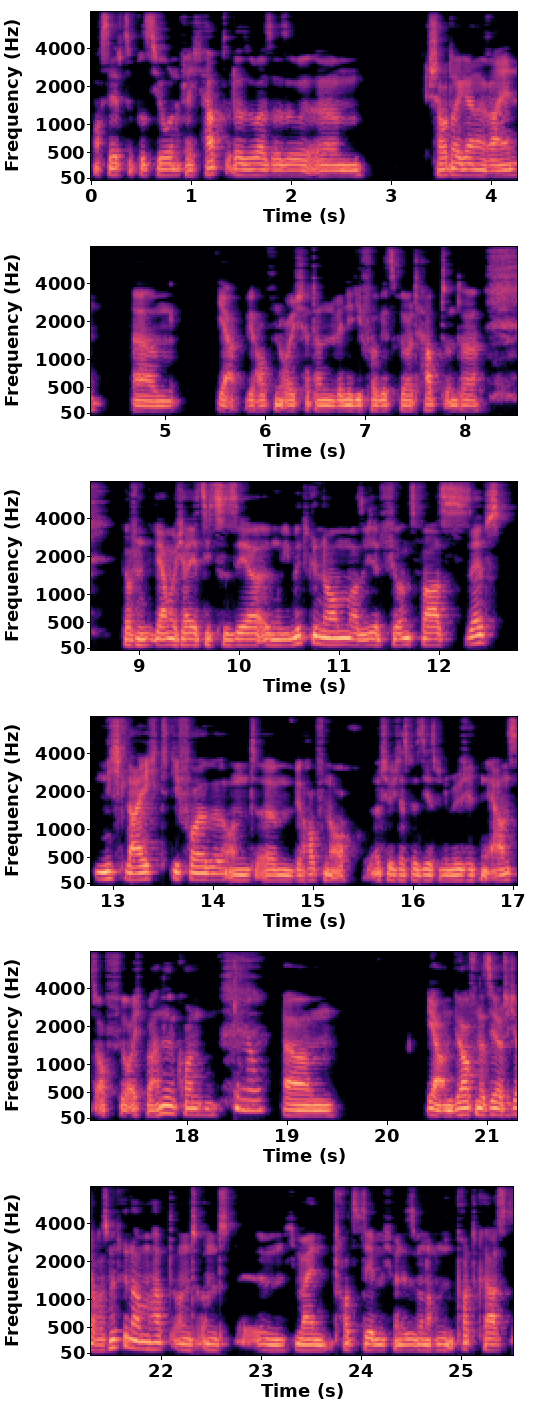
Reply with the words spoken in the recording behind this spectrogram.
auch selbst Depressionen vielleicht habt oder sowas, also ähm, schaut da gerne rein. Ähm, ja, wir hoffen, euch hat dann, wenn ihr die Folge jetzt gehört habt und da wir hoffen, wir haben euch ja jetzt nicht zu sehr irgendwie mitgenommen. Also wie gesagt, für uns war es selbst nicht leicht, die Folge. Und ähm, wir hoffen auch natürlich, dass wir sie jetzt mit dem nötigen Ernst auch für euch behandeln konnten. Genau. Ähm, ja, und wir hoffen, dass ihr natürlich auch was mitgenommen habt und, und ähm, ich meine, trotzdem, ich meine, das ist immer noch ein Podcast,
